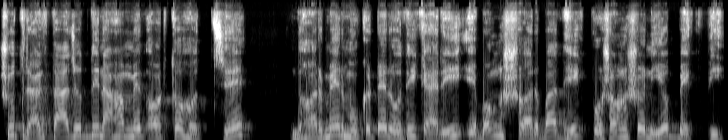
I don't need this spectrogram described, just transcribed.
সুতরাং তাজউদ্দিন আহমেদ অর্থ হচ্ছে ধর্মের মুকুটের অধিকারী এবং সর্বাধিক প্রশংসনীয় ব্যক্তি।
